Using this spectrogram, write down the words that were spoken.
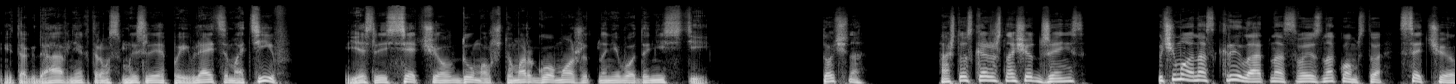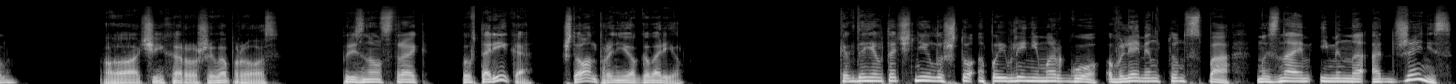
«И тогда в некотором смысле появляется мотив, если Сетчуэлл думал, что Марго может на него донести. Точно. А что скажешь насчет Дженнис? Почему она скрыла от нас свое знакомство с Сетчуэллом? Очень хороший вопрос, признал Страйк. Повтори-ка, что он про нее говорил. Когда я уточнила, что о появлении Марго в Лемингтон-спа мы знаем именно от Дженнис,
